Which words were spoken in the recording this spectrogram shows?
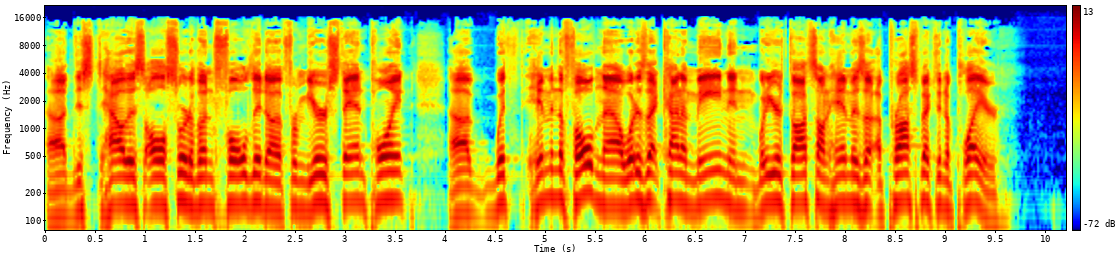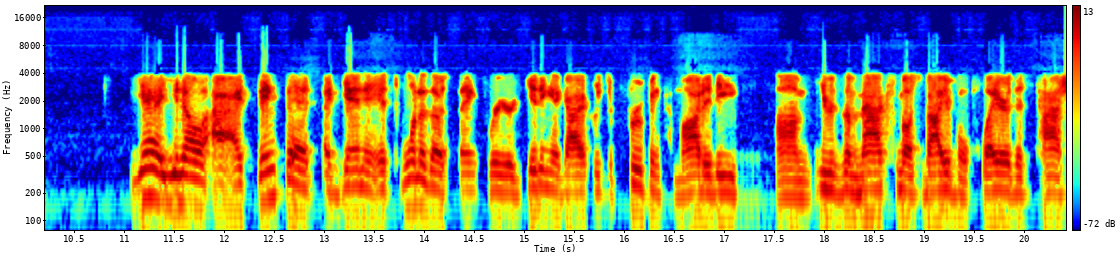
uh, just how this all sort of unfolded uh, from your standpoint uh, with him in the fold now. What does that kind of mean, and what are your thoughts on him as a, a prospect and a player? Yeah, you know, I, I think that again, it's one of those things where you're getting a guy who's a proven commodity. Um, he was the MAC most valuable player this past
